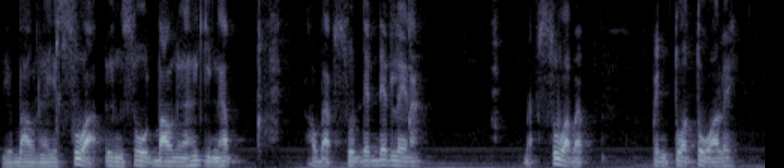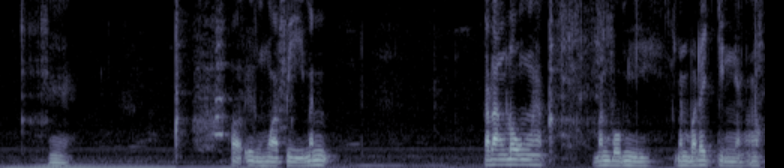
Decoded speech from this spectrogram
เดี๋ยวเบาเนื้อจะสั่วอึ่งสูตรเบาเนื้อให้กินนะครับ เอาแบบสูตรเด็ดๆเลยนะ แบบสั่วแบบเป็นตัวตัวๆเลยนี่พออึ่งหัวปีมันกำลังลงนะครับ มันบ่มี มันบ่ได้กินอย่างเนาะ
